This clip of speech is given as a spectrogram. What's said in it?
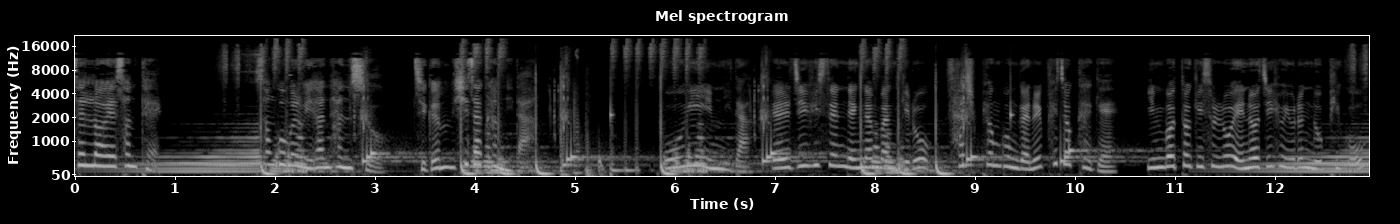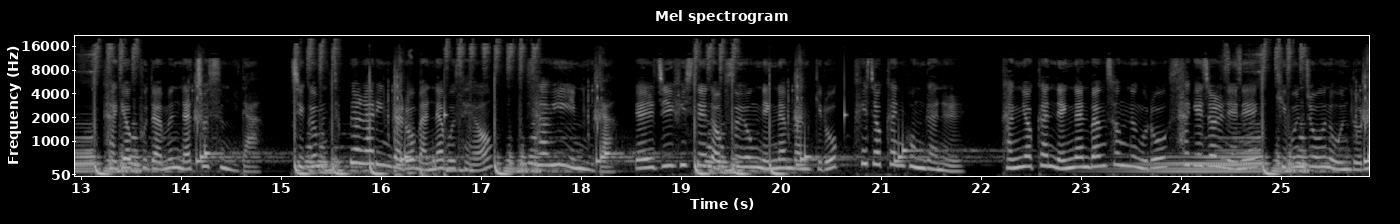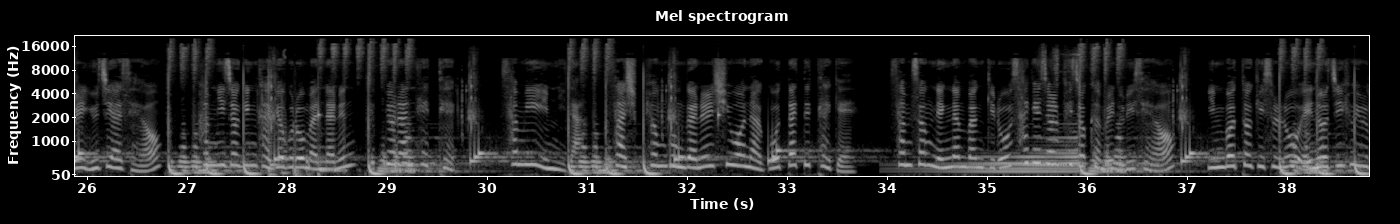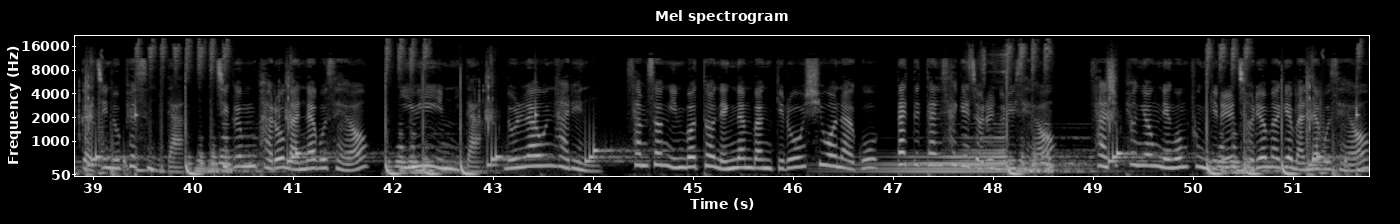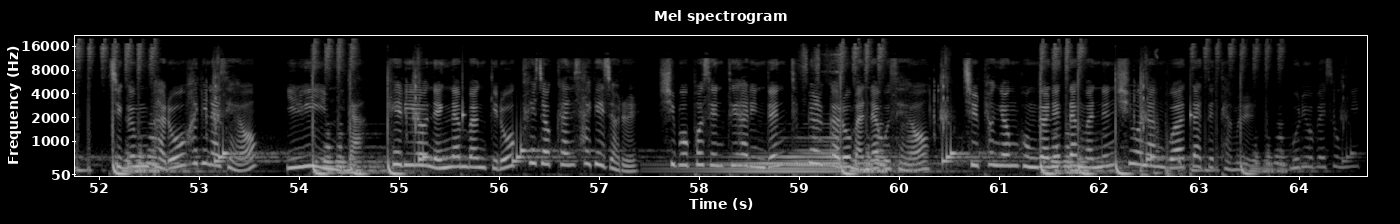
셀러의 선택. 성공을 위한 한 수. 지금 시작합니다. 5위입니다. LG 휘센 냉난방기로 40평 공간을 쾌적하게 인버터 기술로 에너지 효율은 높이고 가격 부담은 낮췄습니다. 지금 특별 할인가로 만나보세요. 4위입니다. LG 휘센 업소용 냉난방기로 쾌적한 공간을 강력한 냉난방 성능으로 사계절 내내 기분 좋은 온도를 유지하세요. 합리적인 가격으로 만나는 특별한 혜택. 3위입니다. 40평 공간을 시원하고 따뜻하게 삼성 냉난방기로 사계절 쾌적함을 누리세요. 인버터 기술로 에너지 효율까지 높였습니다. 지금 바로 만나보세요. 2위입니다. 놀라운 할인. 삼성 인버터 냉난방기로 시원하고 따뜻한 사계절을 누리세요. 40평형 냉온 풍기를 저렴하게 만나보세요. 지금 바로 확인하세요. 1위입니다. 캐리어 냉난방기로 쾌적한 사계절을 15% 할인된 특별가로 만나보세요. 7평형 공간에 딱 맞는 시원함과 따뜻함을 무료 배송 및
